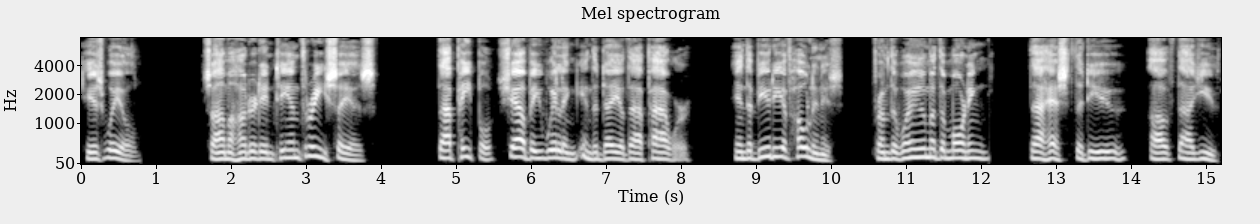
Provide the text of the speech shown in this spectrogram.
his will. Psalm 110:3 says, Thy people shall be willing in the day of thy power, in the beauty of holiness. From the womb of the morning thou hast the dew of thy youth.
